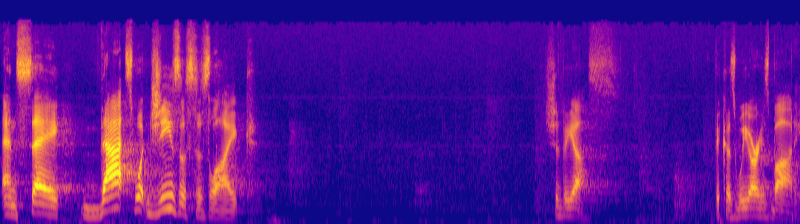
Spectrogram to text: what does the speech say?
and say, that's what Jesus is like, should be us because we are his body.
